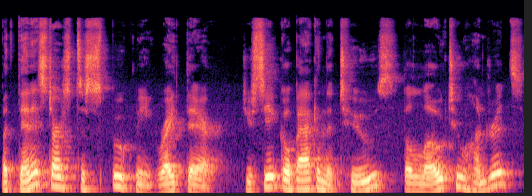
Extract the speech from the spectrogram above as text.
But then it starts to spook me right there. Do you see it go back in the twos, the low 200s?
